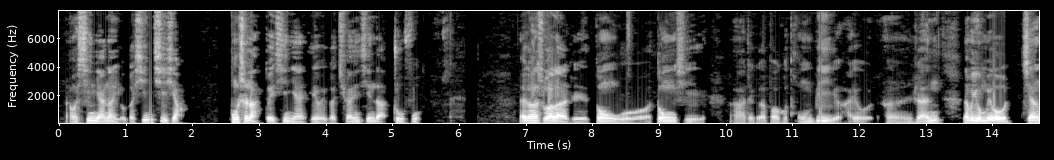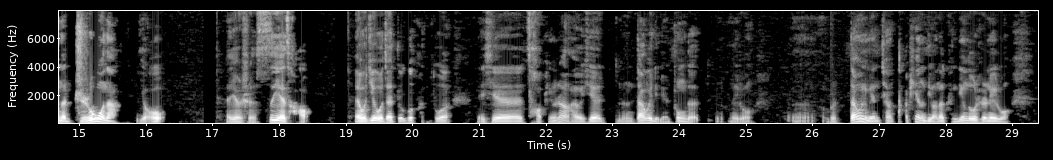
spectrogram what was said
然后新年呢有个新气象，同时呢对新年也有一个全新的祝福。哎，刚才说了这动物东西啊，这个包括铜币，还有嗯人，那么有没有相应的植物呢？有，那就是四叶草。哎，我记得我在德国很多那些草坪上，还有一些嗯单位里面种的那种，嗯，不是单位里面像大片的地方，那肯定都是那种，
